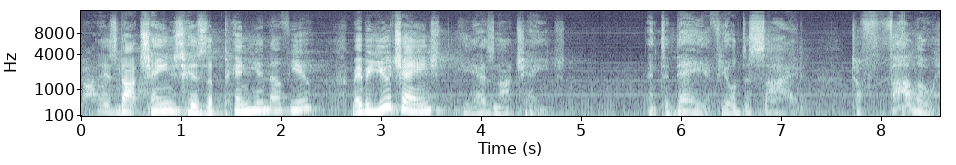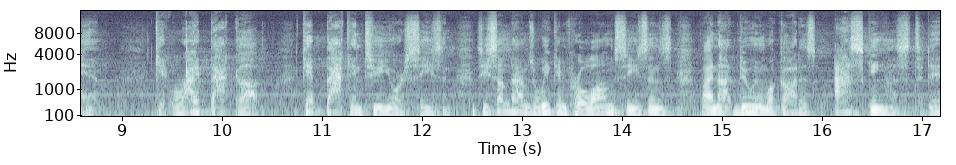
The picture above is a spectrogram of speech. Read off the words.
God has not changed His opinion of you. Maybe you changed, He has not changed. And today, if you'll decide to follow Him, get right back up get back into your season. See, sometimes we can prolong seasons by not doing what God is asking us to do.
